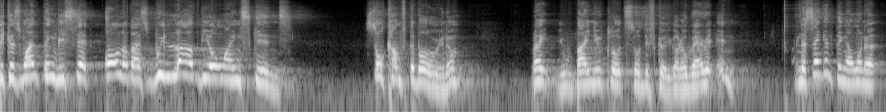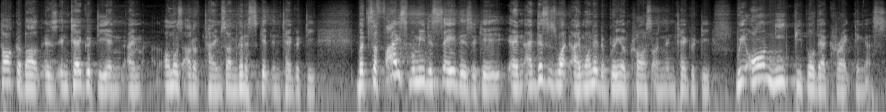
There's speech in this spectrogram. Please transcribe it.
Because one thing we said, all of us, we love the old wineskins. So comfortable, you know? Right? You buy new clothes, so difficult, you got to wear it in. And the second thing I want to talk about is integrity, and I'm almost out of time, so I'm going to skip integrity. But suffice for me to say this, okay, and this is what I wanted to bring across on integrity. We all need people that are correcting us.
